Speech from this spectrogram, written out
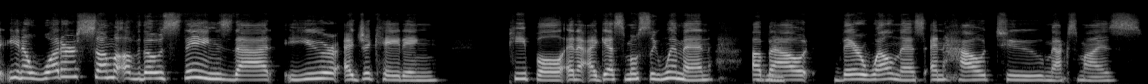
it, you know, what are some of those things that you're educating people and I guess mostly women mm-hmm. about mm-hmm. their wellness and how to maximize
